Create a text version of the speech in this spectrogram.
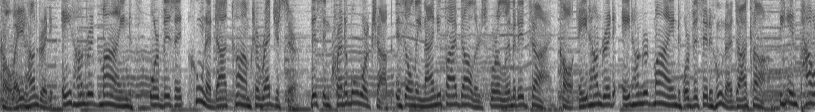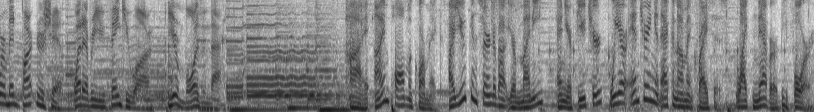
Call 800-800-MIND or visit HUNA.com to register. This incredible workshop is only $95 for a limited time. Call 800-800-MIND or visit HUNA.com. The Empowerment Partnership. Whatever you think you are, you're more than that. Hi, I'm Paul McCormick. Are you concerned about your money and your future? We are entering an economic crisis like never before.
